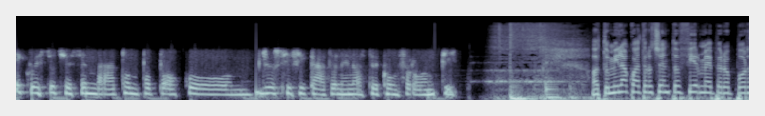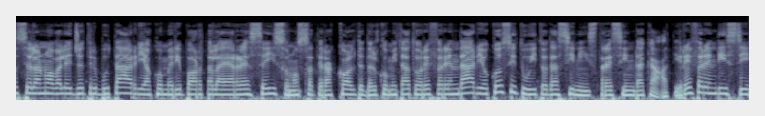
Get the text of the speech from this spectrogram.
e questo ci è sembrato un po' poco giustificato nei nostri confronti. 8.400 firme per opporsi alla nuova legge tributaria, come riporta la RSI, sono state raccolte dal comitato referendario costituito da sinistra e sindacati. Referendisti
